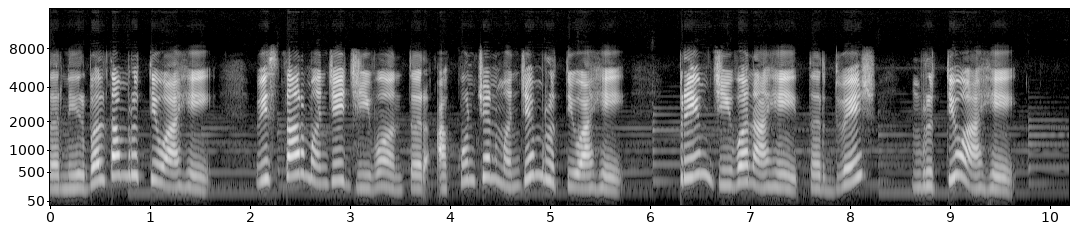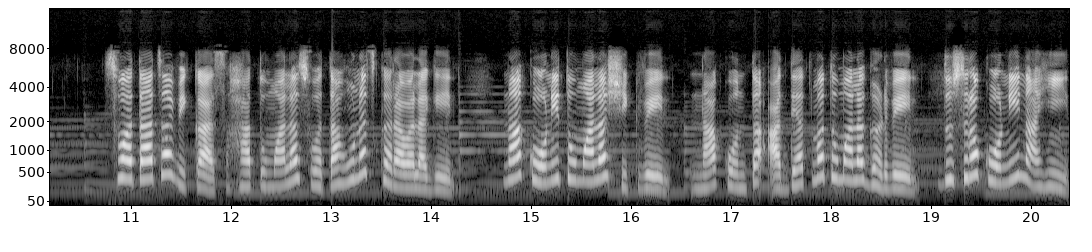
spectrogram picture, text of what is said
तर निर्बलता मृत्यू आहे. विस्तार म्हणजे जीवन तर आकुंचन म्हणजे मृत्यू आहे. प्रेम जीवन आहे तर द्वेष मृत्यू आहे. स्वतःचा विकास हा तुम्हाला स्वतःहूनच करावा लागेल. ना कोणी तुम्हाला शिकवेल ना कोणतं अध्यात्म तुम्हाला घडवेल. दुसरं कोणी नाही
